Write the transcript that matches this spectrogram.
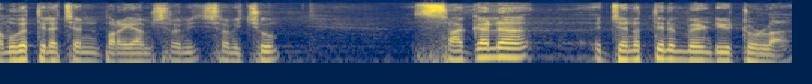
ആമുഖത്തിൽ അച്ഛൻ പറയാൻ ശ്രമി ശ്രമിച്ചു. സകല ജനത്തിനും വേണ്ടിയിട്ടുള്ള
